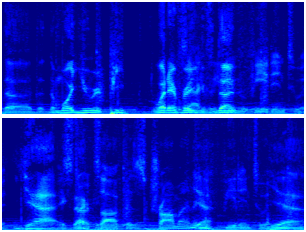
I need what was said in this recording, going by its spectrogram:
the, the the more you repeat whatever Exactly, you've done. you feed into it. yeah, It exactly. starts off as trauma, and then Yeah. you feed into it. Yeah,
